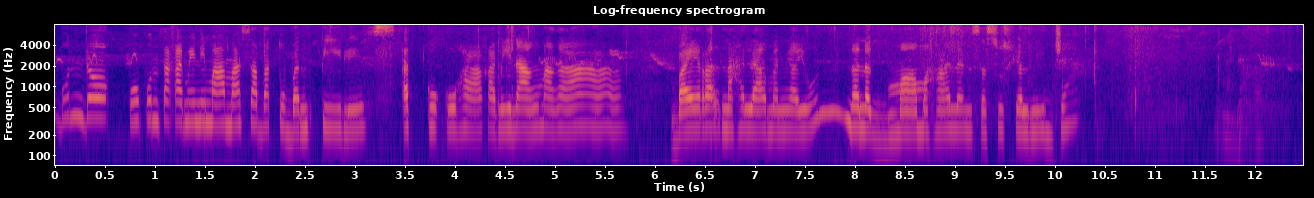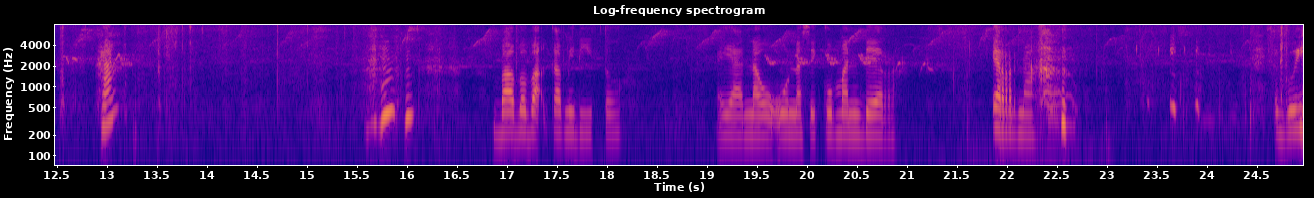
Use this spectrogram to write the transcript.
Mga kabundok! Pupunta kami ni Mama sa Batubantilis at kukuha kami ng mga viral na halaman ngayon na nagmamahalan sa social media. Ha? Bababa kami dito. Ayan, nauuna si Commander Erna. Agoy.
